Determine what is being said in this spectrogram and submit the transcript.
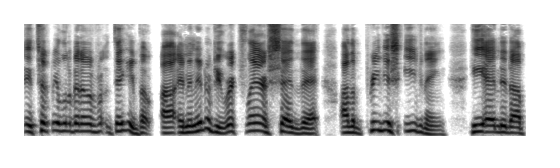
it took me a little bit of digging, but uh, in an interview, Ric Flair said that on the previous evening he ended up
